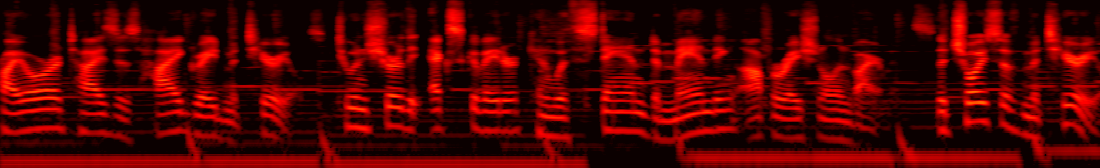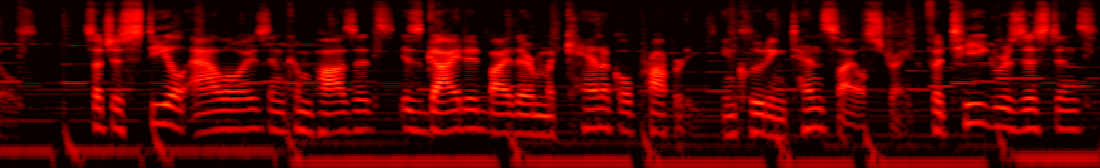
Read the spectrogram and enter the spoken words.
prioritizes high-grade materials to ensure the excavator can withstand demanding operational environments. The choice of materials such as steel alloys and composites, is guided by their mechanical properties, including tensile strength, fatigue resistance,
